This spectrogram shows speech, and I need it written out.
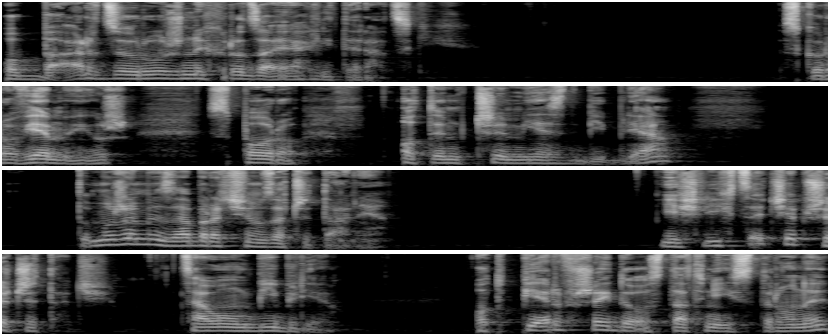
o bardzo różnych rodzajach literackich. Skoro wiemy już sporo o tym, czym jest Biblia, to możemy zabrać się za czytanie. Jeśli chcecie przeczytać całą Biblię od pierwszej do ostatniej strony,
